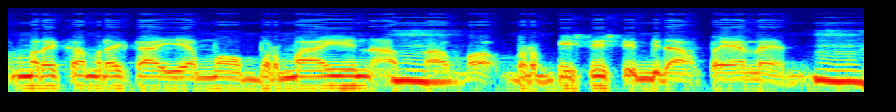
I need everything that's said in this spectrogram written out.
mereka-mereka yang mau bermain mm. atau mau berbisnis di bidang PLN mm.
